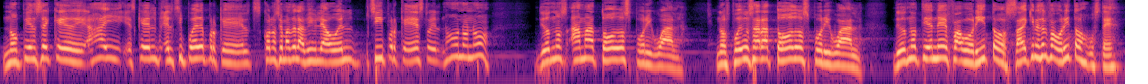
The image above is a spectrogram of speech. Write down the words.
No piense que, ay, es que él, sí puede porque él conoce más de la Biblia o él sí porque esto. No, no, no. Dios nos ama a todos por igual. Nos puede usar a todos por igual. Dios no tiene favoritos. ¿Sabe quién es el favorito? Usted.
